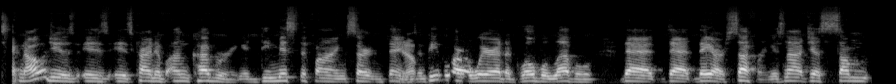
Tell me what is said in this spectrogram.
technology is is is kind of uncovering and demystifying certain things, yep. and people are aware at a global level that that they are suffering. It's not just some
